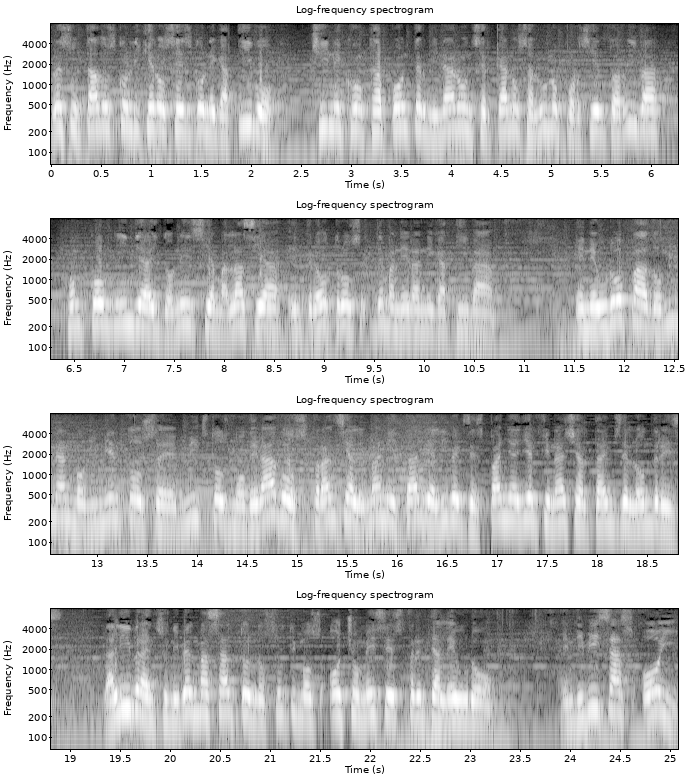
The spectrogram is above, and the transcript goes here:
resultados con ligero sesgo negativo. China y Japón terminaron cercanos al 1% arriba, Hong Kong, India, Indonesia, Malasia, entre otros, de manera negativa. En Europa dominan movimientos eh, mixtos moderados, Francia, Alemania, Italia, el IBEX de España y el Financial Times de Londres. La libra en su nivel más alto en los últimos ocho meses frente al euro. En divisas hoy,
